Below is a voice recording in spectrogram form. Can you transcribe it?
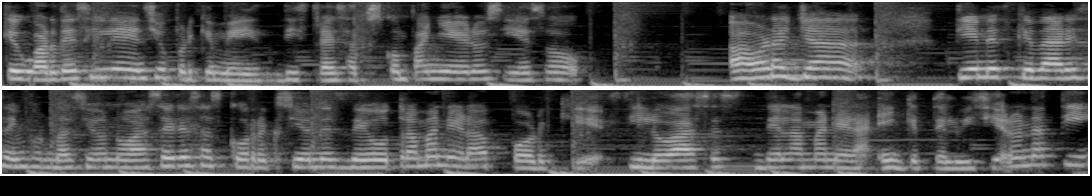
que guardes silencio porque me distraes a tus compañeros y eso, ahora ya tienes que dar esa información o hacer esas correcciones de otra manera porque si lo haces de la manera en que te lo hicieron a ti,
